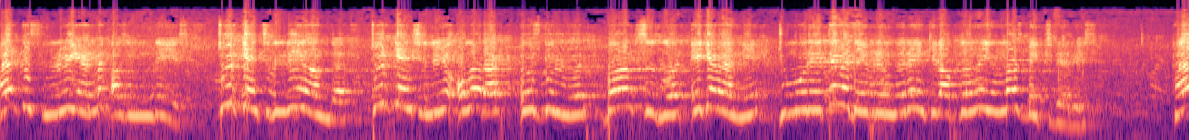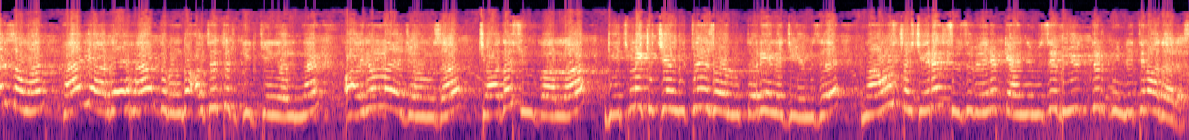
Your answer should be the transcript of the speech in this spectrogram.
her güçlülüğü yenmek azimindeyiz. Türk gençliği inandı. Türk gençliği olarak özgürlüğün, bağımsızlığın, egemenliğin, cumhuriyetin ve devrimlerin inkılaplarının yılmaz bekçileriyiz. Her zaman, her yerde, her durumda Atatürk ilkelerinden ayrılmayacağımıza, çağdaş uygarlığa geçmek için bütün zorlukları yeneceğimize, namus ve şeref sözü verip kendimize büyük Türk milletini adarız.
